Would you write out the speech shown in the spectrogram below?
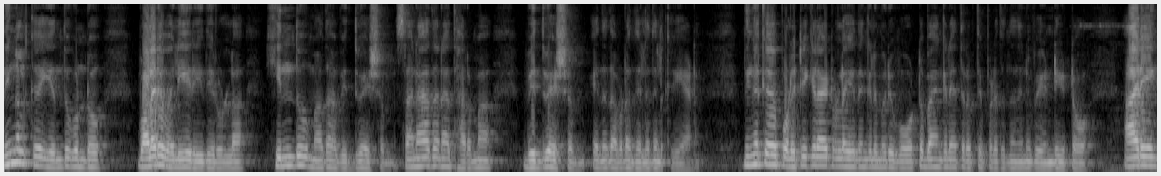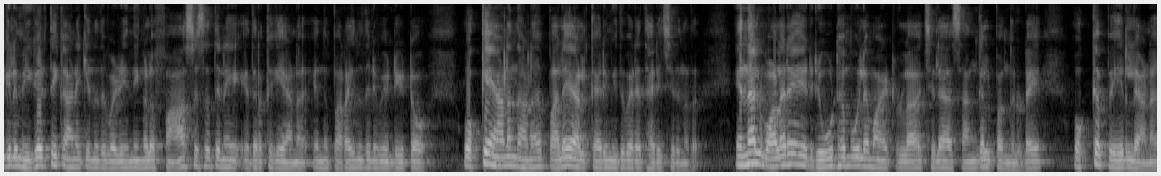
നിങ്ങൾക്ക് എന്തുകൊണ്ടോ വളരെ വലിയ രീതിയിലുള്ള ഹിന്ദു മത വിദ്വേഷം സനാതന ധർമ്മ വിദ്വേഷം എന്നത് അവിടെ നിലനിൽക്കുകയാണ്. നിങ്ങൾക്ക് പൊളിറ്റിക്കലായിട്ടുള്ള ഏതെങ്കിലും ഒരു വോട്ട് ബാങ്കിനെ തൃപ്തിപ്പെടുത്തുന്നതിന് വേണ്ടിയിട്ടോ ആരെയെങ്കിലും ഇകഴ്ത്തി കാണിക്കുന്നത് വഴി നിങ്ങൾ ഫാസിസത്തിനെ എതിർക്കുകയാണ് എന്ന് പറയുന്നതിന് വേണ്ടിയിട്ടോ ഒക്കെയാണെന്നാണ് പല ആൾക്കാരും ഇതുവരെ ധരിച്ചിരുന്നത്. എന്നാൽ വളരെ രൂഢമൂലമായിട്ടുള്ള ചില സങ്കല്പങ്ങളുടെ ഒക്കെ പേരിലാണ്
